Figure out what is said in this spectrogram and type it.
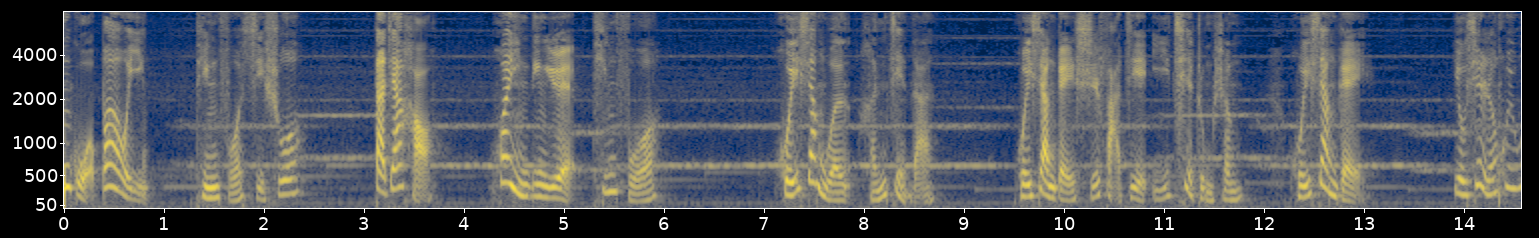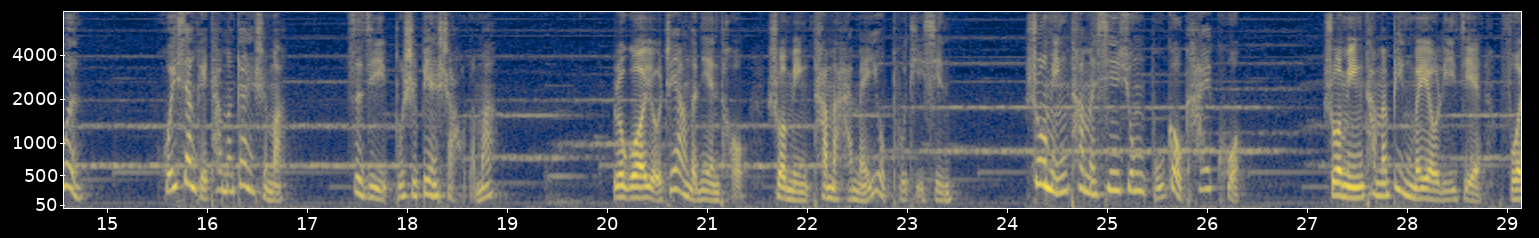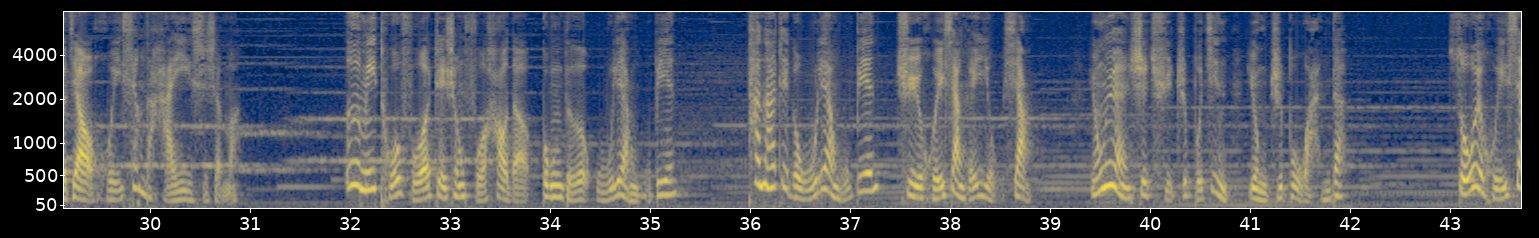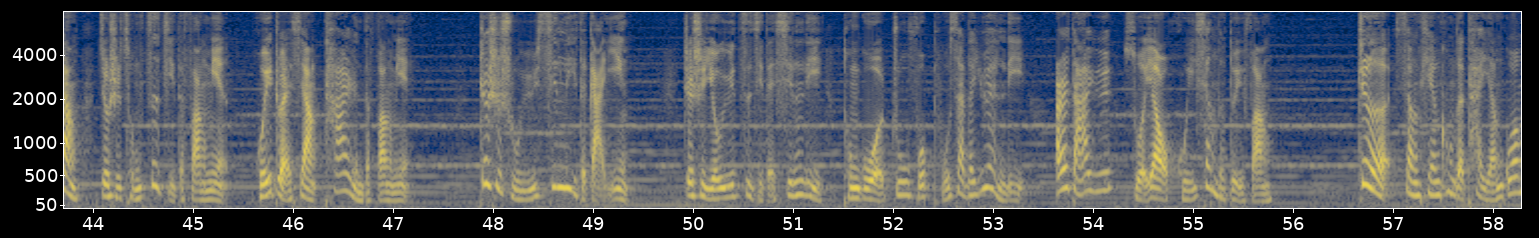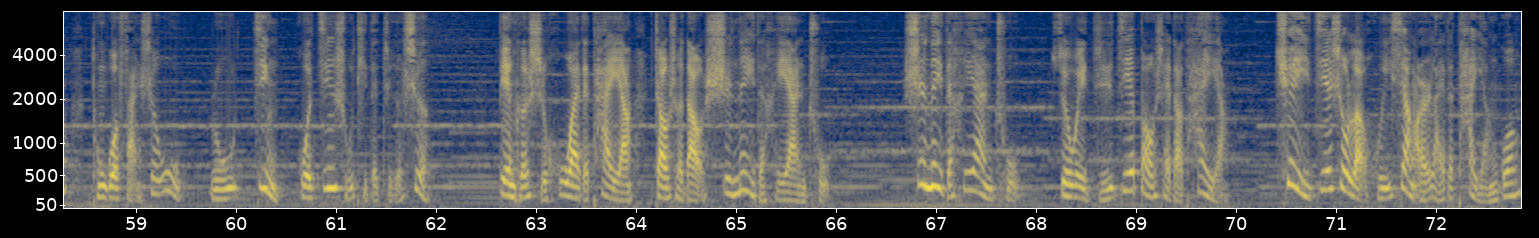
因果报应，听佛细说。大家好，欢迎订阅听佛。回向文很简单，回向给十法界一切众生，回向给。有些人会问，回向给他们干什么？自己不是变少了吗？如果有这样的念头，说明他们还没有菩提心，说明他们心胸不够开阔。说明他们并没有理解佛教回向的含义是什么。阿弥陀佛这声佛号的功德无量无边，他拿这个无量无边去回向给有相，永远是取之不尽、用之不完的。所谓回向，就是从自己的方面回转向他人的方面，这是属于心力的感应，这是由于自己的心力通过诸佛菩萨的愿力而达于所要回向的对方。这像天空的太阳光通过反射物，如镜或金属体的折射，便可使户外的太阳照射到室内的黑暗处。室内的黑暗处虽未直接暴晒到太阳，却已接受了回向而来的太阳光。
